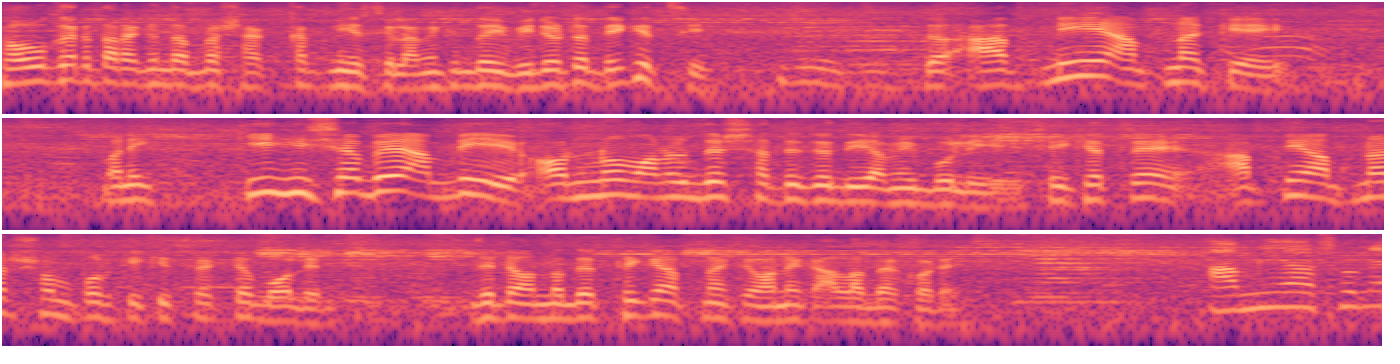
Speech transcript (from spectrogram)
সহকারে তারা কিন্তু আপনার সাক্ষাৎ নিয়েছিল। আমি কিন্তু এই ভিডিওটা দেখেছি। তো আপনি আপনাকে মানে কি হিসাবে আপনি অন্য মানুষদের সাথে যদি আমি বলি সেই ক্ষেত্রে আপনি আপনার সম্পর্কে কিছু একটা বলেন যেটা অন্যদের থেকে আপনাকে অনেক আলাদা করে। আমি আসলে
